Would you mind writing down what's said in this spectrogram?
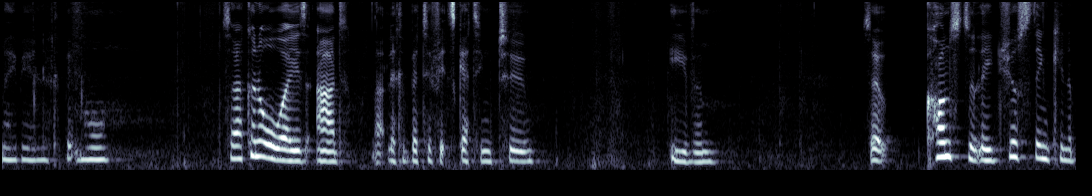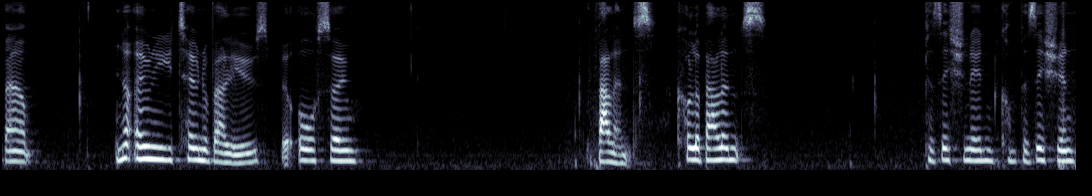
Maybe a little bit more. So I can always add that little bit if it's getting too even. So constantly just thinking about not only your tonal values, but also balance, colour balance, positioning, composition.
